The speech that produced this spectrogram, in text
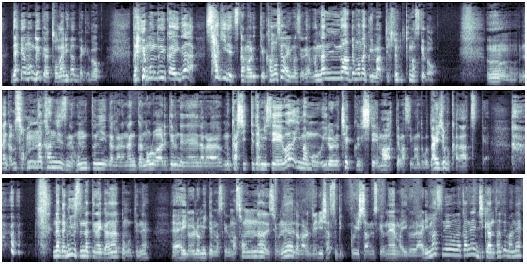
ダイヤモンドユカイは隣なんだけど、ダイヤモンドユカイが詐欺で捕まるっていう可能性はありますよね。何のあてもなく今適当に言ってますけど。うん。なんかそんな感じですね。本当に。だからなんか呪われてるんでね。だから昔行ってた店は今もいろいろチェックして回ってます。今のところ大丈夫かなっつって。なんかニュースになってないかなと思ってね。えー、いろいろ見てますけど、まあ、そんなですよね。だからデリシャスびっくりしたんですけどね。まあ、いろいろありますね、世の中ね。時間経てばね。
